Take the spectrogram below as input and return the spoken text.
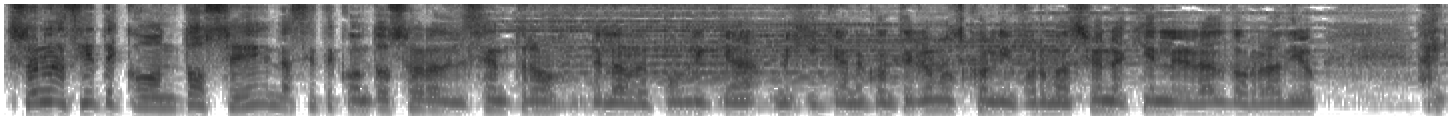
Son las siete con doce, las siete con doce horas del centro de la República Mexicana. Continuamos con la información aquí en el Heraldo Radio. Ay,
